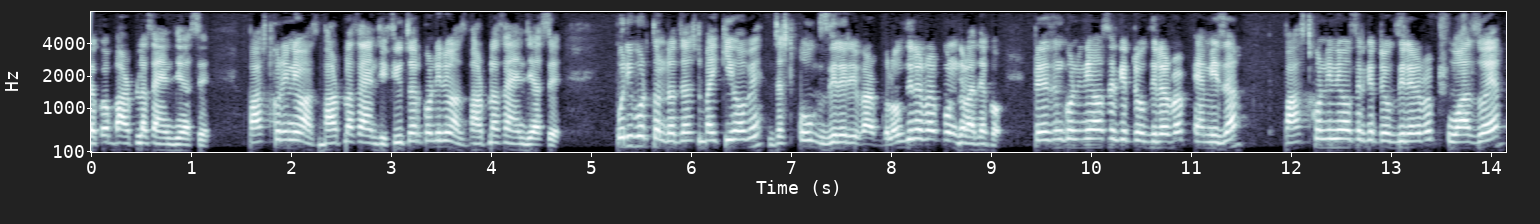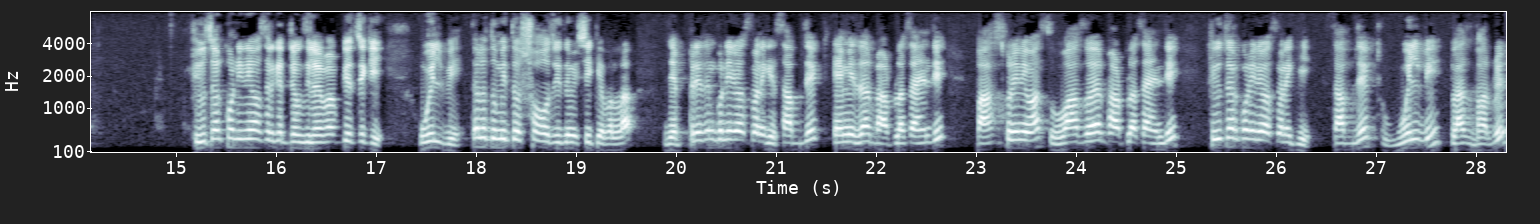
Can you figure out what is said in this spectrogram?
দেখো ভার প্লাস আইএনজি আছে। Past continuous verb plus ING future continuous verb plus ING আছে। পরিবর্তনটা জাস্ট বাই কি হবে? জাস্ট অক্সিলারি ভার্বগুলো। অক্সিলারি ভার্ব কোনগুলো? দেখো প্রেজেন্ট কন্টিনিউয়াস এর ক্ষেত্রে auxiliary verb am is are past continuous এর ক্ষেত্রে auxiliary verb was were future continuous এর ক্ষেত্রে অক্সিলারি ভার্ব কি হচ্ছে কি? উইল বি তাহলে তুমি তো সহজেই তুমি শিখে পারলা যে প্রেজেন্ট কন্টিনিউয়াস মানে কি? Subject am is are verb plus ING past continuous was were verb plus ING future continuous মানে কি? সাবজেক্ট উইল বি প্লাস ভার্বের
